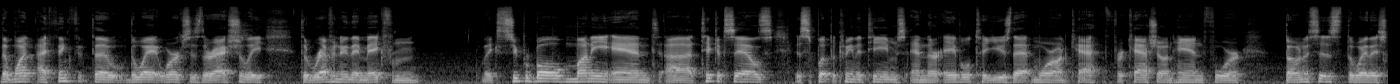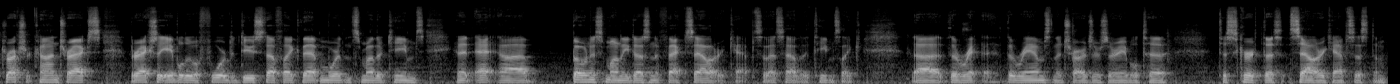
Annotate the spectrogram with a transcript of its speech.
the one I think that the the way it works is they're actually the revenue they make from like Super Bowl money and uh, ticket sales is split between the teams, and they're able to use that more on ca- for cash on hand for bonuses. The way they structure contracts, they're actually able to afford to do stuff like that more than some other teams, and it, uh, bonus money doesn't affect salary cap. So that's how the teams like uh, the Ra- the Rams and the Chargers are able to to skirt the salary cap system.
